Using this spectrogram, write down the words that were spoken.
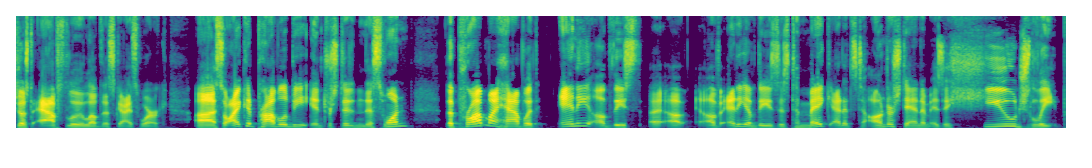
Just absolutely love this guy's work. Uh, so I could probably be interested in this one. The problem I have with any of these uh, uh, of any of these is to make edits to understand them is a huge leap.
